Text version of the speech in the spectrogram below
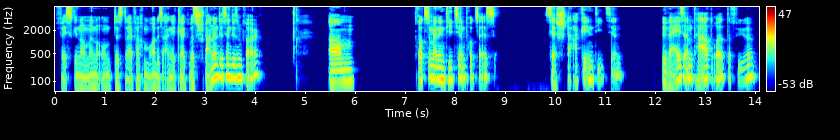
festgenommen und des dreifachen Mordes angeklagt. Was spannend ist in diesem Fall, ähm, trotzdem ein Indizienprozess, sehr starke Indizien, Beweise am Tatort dafür,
